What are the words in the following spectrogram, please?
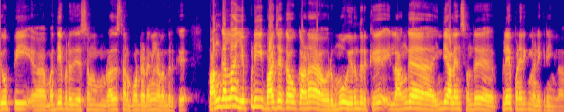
யூபி மத்திய பிரதேசம் ராஜஸ்தான் போன்ற இடங்கள் நடந்திருக்கு. இப்போ அங்கெல்லாம் எப்படி பாஜகவுக்கான ஒரு மூவ் இருந்திருக்கு? இல்ல அங்க இந்தியா அலையன்ஸ் வந்து ப்ளே பண்ணிருக்குன்னு நினைக்கிறீங்களா?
